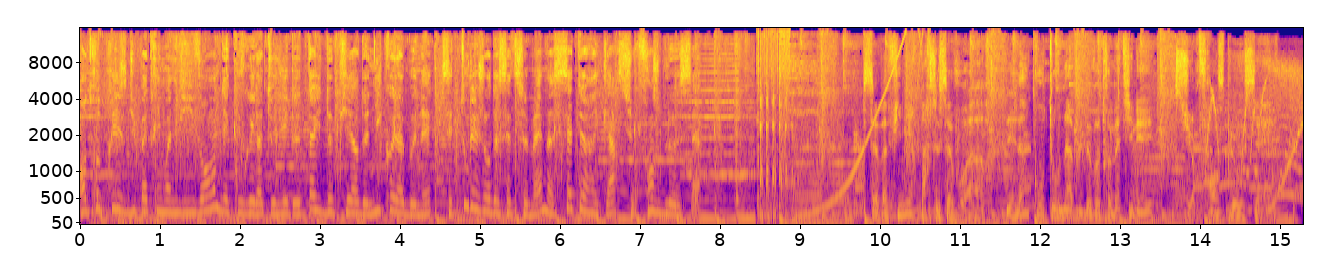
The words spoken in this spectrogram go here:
Entreprise du patrimoine vivant, découvrez l'atelier de taille de pierre de Nicolas Bonnet. C'est tous les jours de cette semaine à 7h15 sur France Bleu Auxerre. Ça va finir par se savoir. L'incontournable de votre matinée sur France Bleu Auxerre.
